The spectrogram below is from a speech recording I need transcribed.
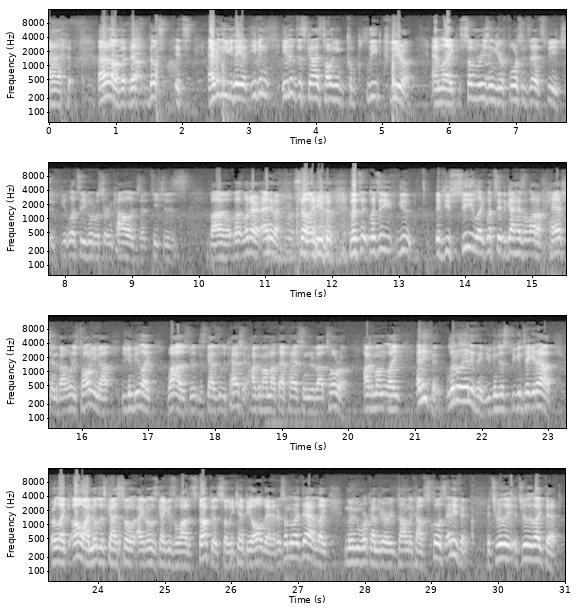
uh, I don't know. But that's, no, it's everything you take out. Even even if this guy's talking complete kfira, and like some reason you're forced into that speech. If you, let's say you go to a certain college that teaches Bible, whatever. Anyway, so you let's let's say you if you see like let's say the guy has a lot of passion about what he's talking about, you can be like, wow, this, this guy's really passionate. How come I'm not that passionate about Torah? How come I'm like anything, literally anything? You can just you can take it out, or like, oh, I know this guy, so I know this guy gives a lot of stucco, so he can't be all that, or something like that. Like maybe work on your dan lekaf zechus, anything. It's really it's really like that.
